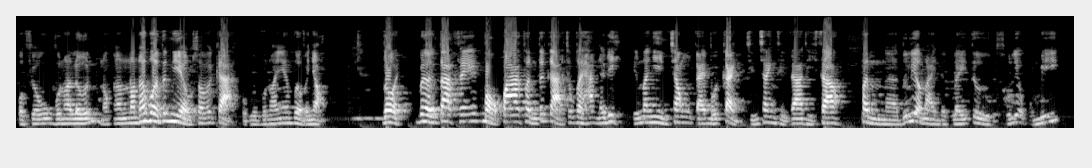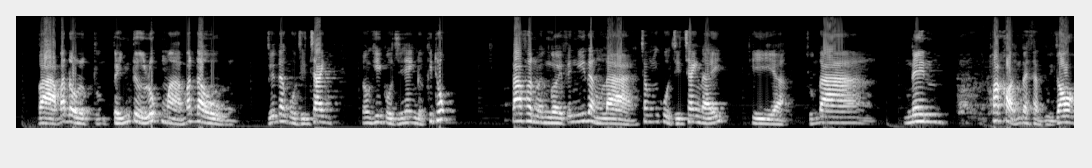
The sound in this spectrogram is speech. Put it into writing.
cổ phiếu vốn hóa lớn nó nó thấp hơn rất nhiều so với cả cổ phiếu vốn hóa vừa và nhỏ. Rồi bây giờ chúng ta sẽ bỏ qua phần tất cả trong thời hạn đấy đi. Chúng ta nhìn trong cái bối cảnh chiến tranh xảy ra thì sao? Phần à, dữ liệu này được lấy từ số liệu của Mỹ và bắt đầu được tính từ lúc mà bắt đầu diễn ra cuộc chiến tranh. Trong khi cuộc chiến tranh được kết thúc đa phần mọi người sẽ nghĩ rằng là trong những cuộc chiến tranh đấy thì à, chúng ta nên thoát khỏi những tài sản rủi ro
